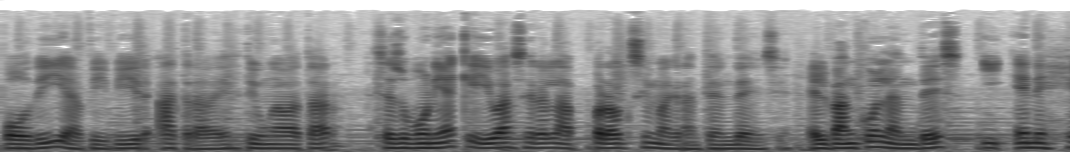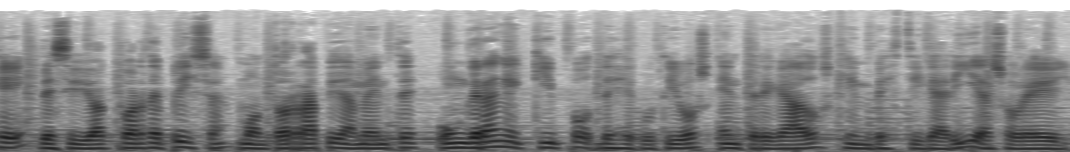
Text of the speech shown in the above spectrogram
podía vivir a través de un avatar. Se suponía que iba a ser la próxima gran tendencia. El banco holandés ING decidió actuar deprisa, montó rápidamente un gran equipo de ejecutivos entregados que investigaría sobre ello,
